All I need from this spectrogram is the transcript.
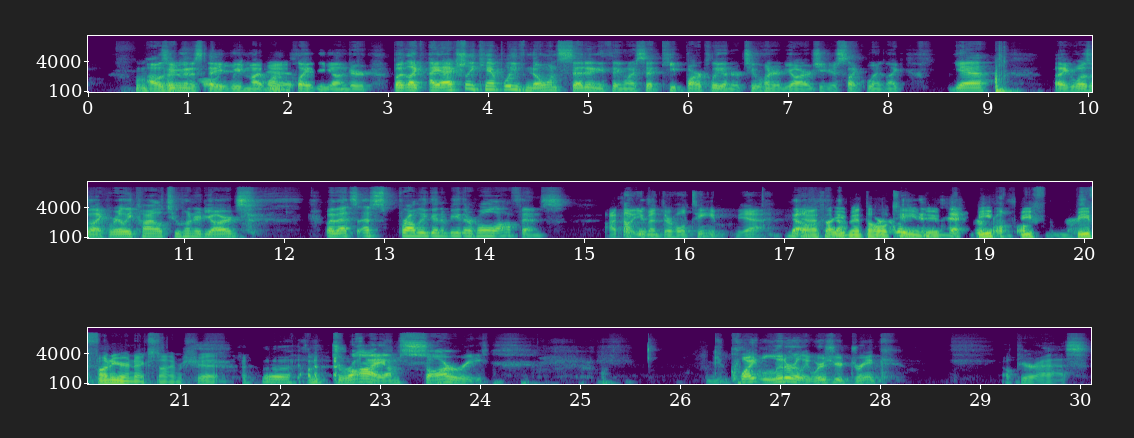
I was even going to say we might want Yeah. to play the under, but like I actually can't believe no one said anything when I said keep Barkley under 200 yards. You just like went like, yeah, like it wasn't like really Kyle 200 yards, but that's that's probably going to be their whole offense. I thought Like you meant their whole team. Yeah. No, yeah, I thought you meant the whole team, dude. Be, be be funnier next time. Shit. Uh, I'm dry. I'm sorry. Quite literally, where's your drink? Up your ass.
